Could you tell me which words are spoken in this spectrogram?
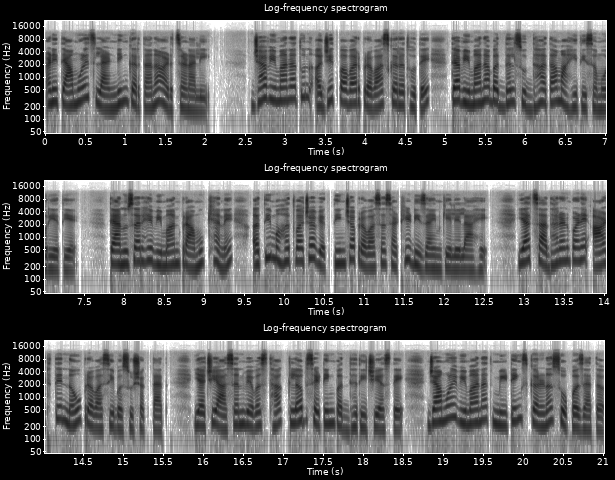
आणि त्यामुळेच लँडिंग करताना अडचण आली. ज्या विमानातून अजित पवार प्रवास करत होते त्या विमानाबद्दल सुद्धा आता माहिती समोर येते त्यानुसार हे विमान प्रामुख्याने अतिमहत्वाच्या व्यक्तींच्या प्रवासासाठी डिझाईन केलेलं आहे. यात साधारणपणे आठ ते नऊ प्रवासी बसू शकतात. याची आसन व्यवस्था क्लब सेटिंग पद्धतीची असते ज्यामुळे विमानात मीटिंग्स करणं सोपं जातं.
